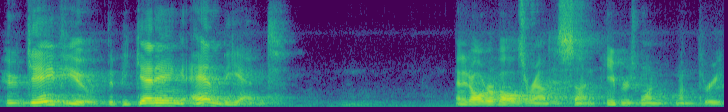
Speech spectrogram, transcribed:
who gave you the beginning and the end. And it all revolves around His Son. Hebrews 1 1 3.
